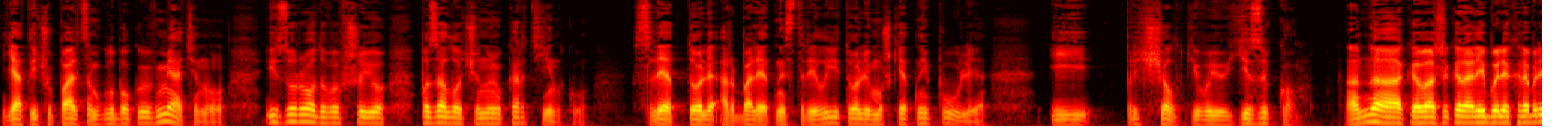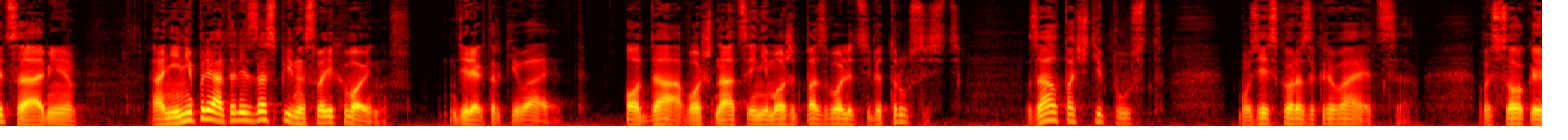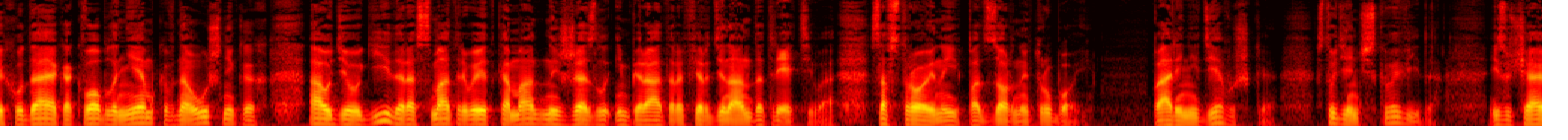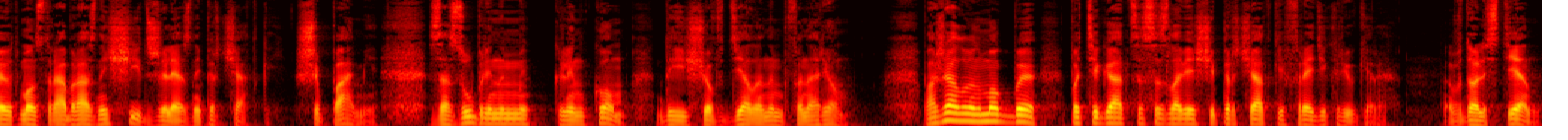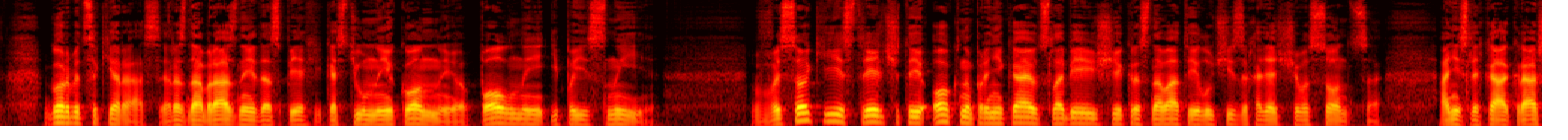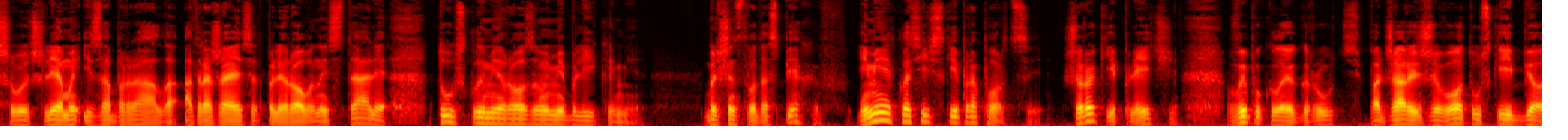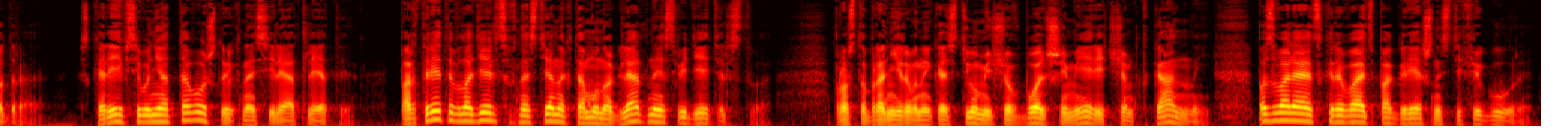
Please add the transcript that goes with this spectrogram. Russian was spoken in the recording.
Я тычу пальцем в глубокую вмятину, изуродовавшую позолоченную картинку. След то ли арбалетной стрелы, то ли мушкетной пули. И прищелкиваю языком. Однако ваши короли были храбрецами. Они не прятались за спины своих воинов. Директор кивает. О да, вождь нации не может позволить себе трусость. Зал почти пуст. Музей скоро закрывается. Высокая и худая, как вобла немка в наушниках, аудиогида рассматривает командный жезл императора Фердинанда III со встроенной подзорной трубой. Парень и девушка студенческого вида изучают монстрообразный щит с железной перчаткой, шипами, зазубренным клинком, да еще вделанным фонарем. Пожалуй, он мог бы подтягаться со зловещей перчаткой Фредди Крюгера. Вдоль стен горбятся керасы, разнообразные доспехи, костюмные и конные, полные и поясные. В высокие стрельчатые окна проникают слабеющие красноватые лучи заходящего солнца. Они слегка окрашивают шлемы и забрала, отражаясь от полированной стали тусклыми розовыми бликами. Большинство доспехов имеет классические пропорции. Широкие плечи, выпуклая грудь, поджарый живот, узкие бедра. Скорее всего, не от того, что их носили атлеты – Портреты владельцев на стенах тому наглядное свидетельство. Просто бронированный костюм еще в большей мере, чем тканный, позволяет скрывать погрешности фигуры.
